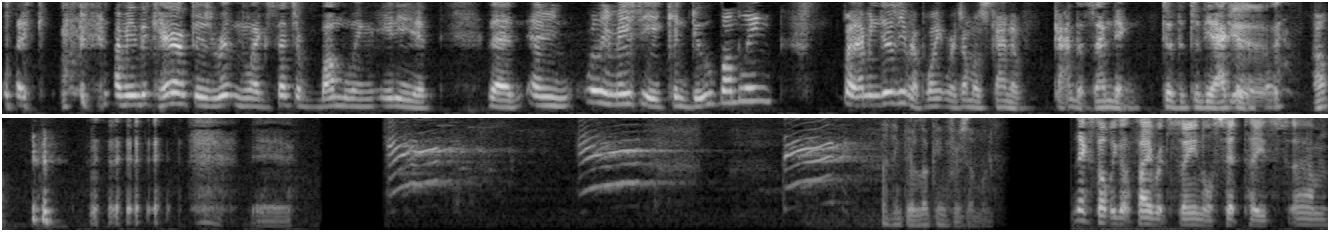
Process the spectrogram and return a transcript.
like, I mean, the character is written like such a bumbling idiot that I mean, William Macy can do bumbling, but I mean, there's even a point where it's almost kind of condescending to the to the actors. Yeah. Oh, yeah. I think they're looking for someone. Next up, we got favourite scene or set piece. Um,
